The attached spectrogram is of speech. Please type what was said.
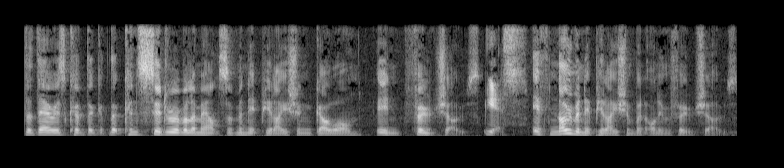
that there is co- that, that considerable amounts of manipulation go on in food shows. Yes. If no manipulation went on in food shows,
